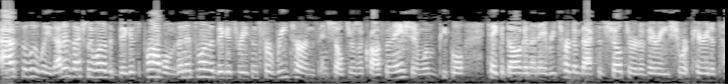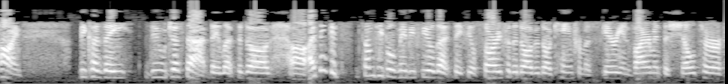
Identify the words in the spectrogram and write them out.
Absolutely. That is actually one of the biggest problems, and it's one of the biggest reasons for returns in shelters across the nation when people take a dog and then they return them back to the shelter in a very short period of time. Because they do just that. They let the dog, uh, I think it's, some people maybe feel that they feel sorry for the dog. The dog came from a scary environment, the shelter.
